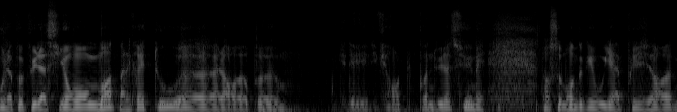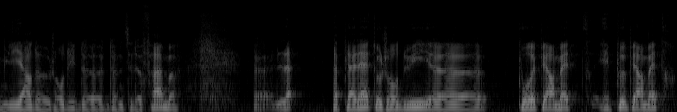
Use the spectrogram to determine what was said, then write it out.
où la population augmente malgré tout, alors il y a des différents points de vue là-dessus, mais dans ce monde où il y a plusieurs milliards aujourd'hui d'hommes et de femmes, la, planète aujourd'hui pourrait permettre et peut permettre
